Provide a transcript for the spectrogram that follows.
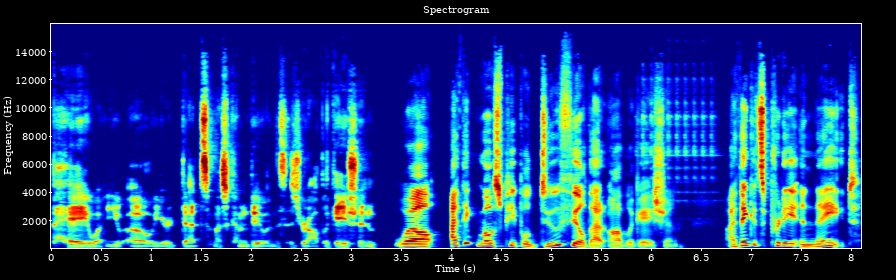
pay what you owe, your debts must come due, and this is your obligation. Well, I think most people do feel that obligation. I think it's pretty innate.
